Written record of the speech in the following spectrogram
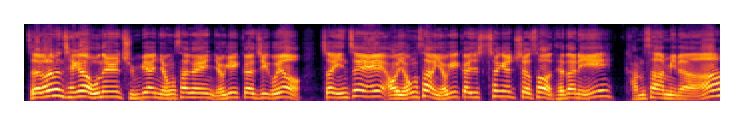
자 그러면 제가 오늘 준비한 영상은 여기까지고요. 자 이제 어, 영상 여기까지 시청해주셔서 대단히 감사합니다.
